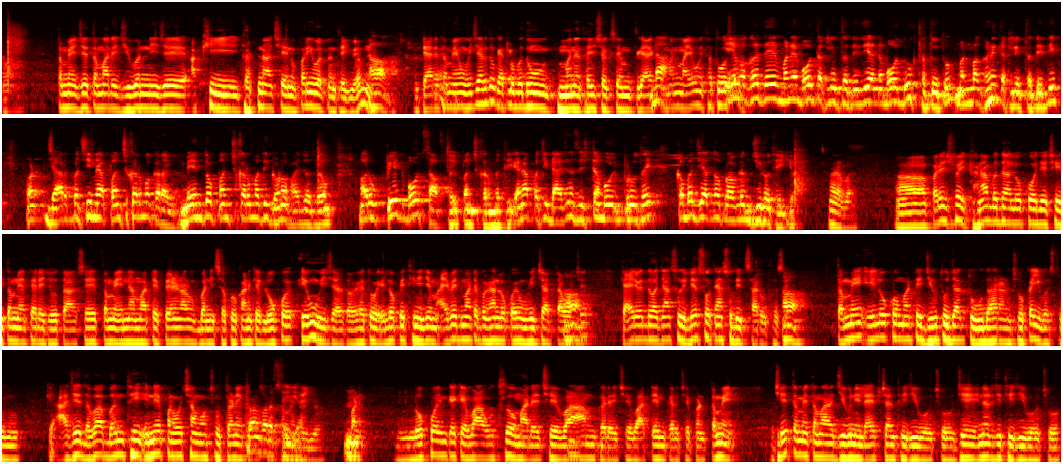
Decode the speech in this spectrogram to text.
તમે જે તમારી જીવનની જે આખી ઘટના છે એનું પરિવર્તન થઈ ગયું એમ ને? હા. ત્યારે તમે એવું વિચાર્યું હતું કે આટલું બધું મને થઈ શકશે એમ. મનમાં એવું થતું એ વખતે મને બહુ તકલીફ થતી હતી અને બહુ દુઃખ થતું હતું. મનમાં ઘણી તકલીફ થતી હતી. પણ જ્યાર પછી મેં આ પંચકર્મ કરાવ્યું મેન તો પંચકર્મથી ઘણો ફાયદો થયો. મારું પેટ બહુ જ સાફ થયું પંચકર્મથી. એના પછી ડાયજેશન સિસ્ટમ બહુ ઇમ્પ્રૂવ થઈ. કબજિયાતનો પ્રોબ્લેમ ઝીરો થઈ ગયો. બરાબર. પરેશભાઈ ઘણા બધા લોકો જે છે એ તમને અત્યારે જોતા હશે. તમે એના માટે પ્રેરણારૂપ બની શકો કારણ કે લોકો એવું વિચારતા હોય તો એલોપેથીની જેમ આયુર્વેદ માટે ઘણા લોકો એવું વિચારતા હોય છે કે આયુર્વેદ દવા જ્યાં સુધી લેશો ત્યાં સુધી જ સારું થશે. તમે એ લોકો માટે જીવતું જાગતું ઉદાહરણ છો કઈ વસ્તુનું? કે આજે દવા બંધ થઈ એને પણ ઓછામાં ઓછું ત્રણેક ત્રણ વર્ષ. થઈ ગયો. પણ લોકો એમ કે વાહ ઉથલો મારે છે વાહ આમ કરે છે વાહ તેમ કરે છે. પણ તમે જે તમે તમારા જીવની લાઈફસ્ટાઈલથી જીવો છો જે એનર્જીથી જીવો છો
